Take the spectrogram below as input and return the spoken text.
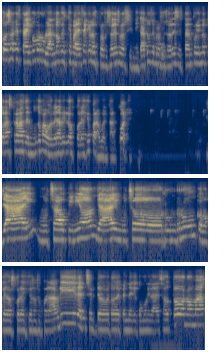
cosa que está ahí como rulando, que es que parece que los profesores o los sindicatos de profesores están poniendo todas las trabas del mundo para volver a abrir los colegios para vuelta al cole. Ya hay mucha opinión, ya hay mucho run run, como que los colegios no se pueden abrir, en todo depende de qué comunidades autónomas.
